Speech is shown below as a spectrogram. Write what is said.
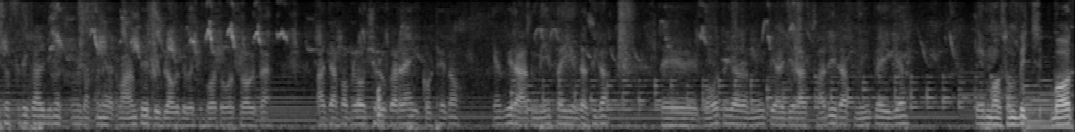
ਸਤਿ ਸ੍ਰੀ ਅਕਾਲ ਜੀ, ਮੈਂ ਤੁਹਾਡਾ ਆਪਣੇ ਅਰਮਾਨ ਤੇ ਦੀ ਬਲੌਗ ਦੇ ਵਿੱਚ ਬਹੁਤ ਬਹੁਤ ਸਵਾਗਤ ਹੈ। ਅੱਜ ਆਪਾਂ ਬਲੌਗ ਸ਼ੁਰੂ ਕਰ ਰਹੇ ਹਾਂ ਜੀ ਕੋਠੇ ਤੋਂ, ਕਿਉਂਕਿ ਰਾਤ ਮੀਂਹ ਪਈ ਜਾਂਦਾ ਸੀਗਾ ਤੇ ਬਹੁਤ ਜ਼ਿਆਦਾ ਮੀਂਹ ਪਿਆ ਜੀ, ਰਾਤ ਸਾਰੀ ਰਾਤ ਮੀਂਹ ਪਈ ਗਿਆ ਤੇ ਮੌਸਮ ਵਿੱਚ ਬਹੁਤ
